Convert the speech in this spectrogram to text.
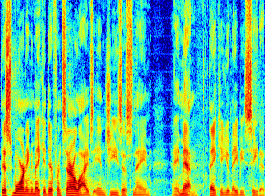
this morning to make a difference in our lives. In Jesus' name, amen. Thank you. You may be seated.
